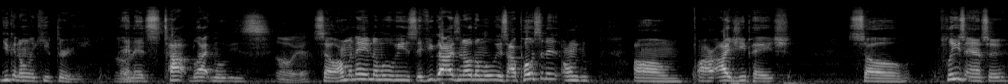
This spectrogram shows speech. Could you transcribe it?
you can only keep three, and Alright. it's top black movies. Oh yeah. So I'm gonna name the movies. If you guys know the movies, I posted it on um, our IG page. So please answer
